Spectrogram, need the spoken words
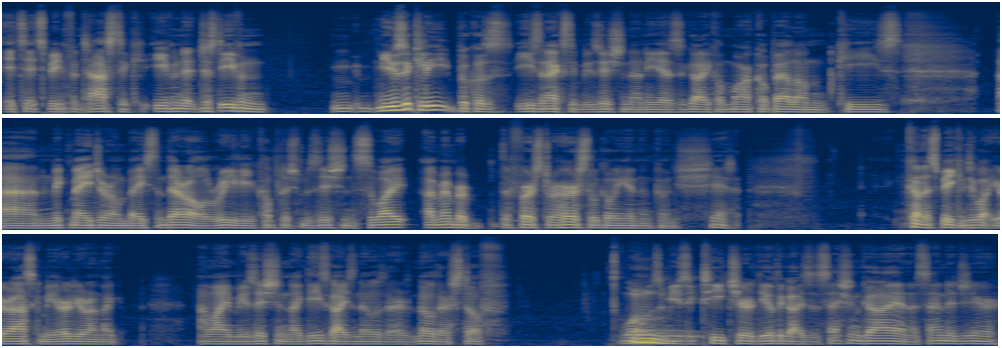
it's it's been fantastic. Even just even musically because he's an excellent musician and he has a guy called Marco Bell on keys and Mick Major on bass, and they're all really accomplished musicians. So I, I remember the first rehearsal going in and going, shit. Kind of speaking to what you were asking me earlier on, like, am I a musician? Like these guys know their know their stuff. One was a Mm. music teacher, the other guy's a session guy and a sound engineer,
